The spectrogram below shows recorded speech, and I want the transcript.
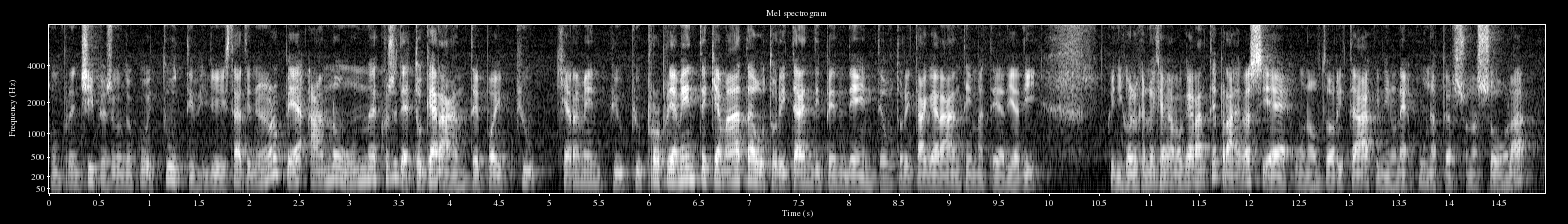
un principio secondo cui tutti gli stati dell'Unione Europea hanno un cosiddetto garante, poi più, più, più propriamente chiamata autorità indipendente, autorità garante in materia di. Quindi quello che noi chiamiamo garante privacy è un'autorità, quindi non è una persona sola,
